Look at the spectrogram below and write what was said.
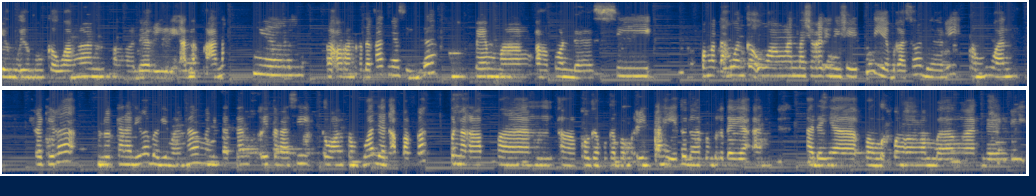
ilmu-ilmu keuangan uh, dari anak ke anaknya, uh, orang terdekatnya sehingga memang fondasi pengetahuan keuangan masyarakat Indonesia itu ya berasal dari perempuan. Kira-kira menurut Kanadila bagaimana meningkatkan literasi keuangan perempuan dan apakah penerapan uh, program-program pemerintah yaitu dengan pemberdayaan adanya pengembangan dari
